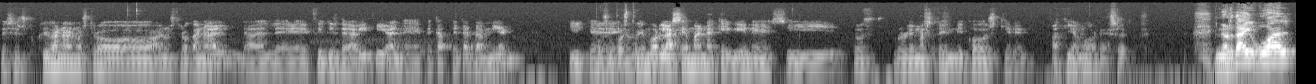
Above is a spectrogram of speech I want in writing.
que se suscriban a nuestro, a nuestro canal, al de Frikis de la Bici, al de Petapeta también. Y que nos vemos la semana que viene si los problemas técnicos quieren. Paz y amor. Eso Nos da igual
